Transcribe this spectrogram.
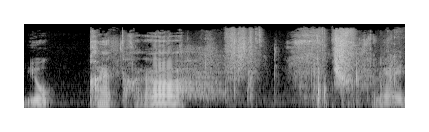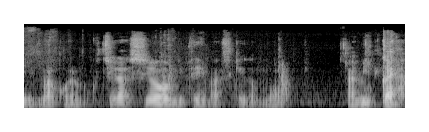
ー、4日やったかな。ちょっとね、今これ僕チラシを見ていますけども、あ、3日や。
